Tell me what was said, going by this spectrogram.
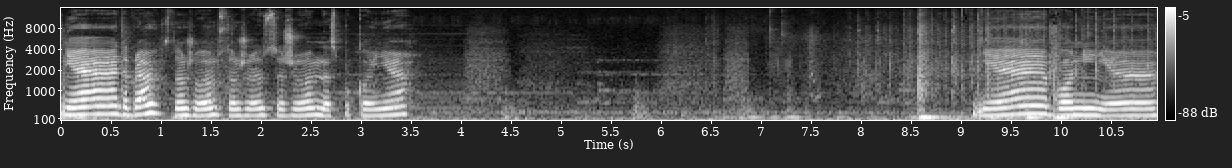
Nie, dobra, zdążyłem, zdążyłem, zdążyłem, na spokojnie. Nie, Boni, nie.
